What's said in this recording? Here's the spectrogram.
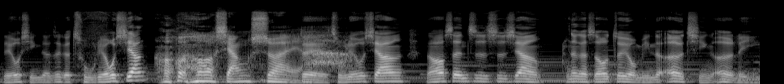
流行的这个楚留香 哦香帅啊，对楚留香，然后甚至是像那个时候最有名的《二秦二林》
